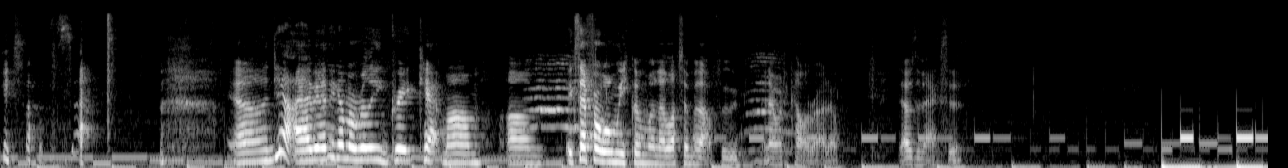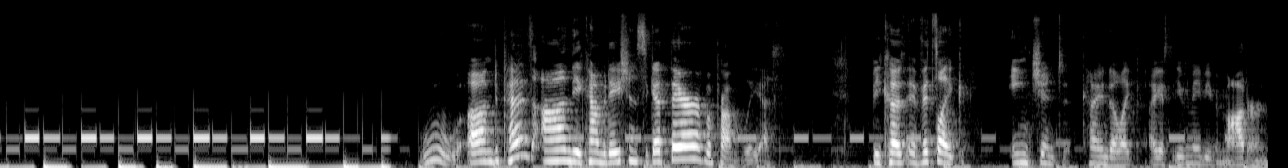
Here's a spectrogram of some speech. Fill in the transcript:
He's upset. And yeah, I, mean, I think I'm a really great cat mom. Um, except for one week when I left him without food and I went to Colorado. That was an accident. Ooh, um, depends on the accommodations to get there, but probably yes. Because if it's like ancient, kind of like, I guess even maybe even modern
